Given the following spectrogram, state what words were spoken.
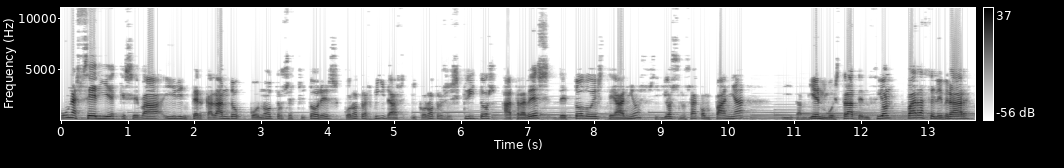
una serie que se va a ir intercalando con otros escritores, con otras vidas y con otros escritos a través de todo este año, si Dios nos acompaña y también vuestra atención para celebrar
